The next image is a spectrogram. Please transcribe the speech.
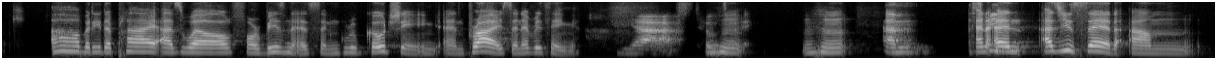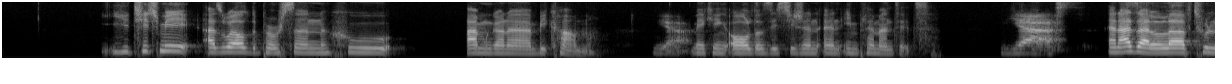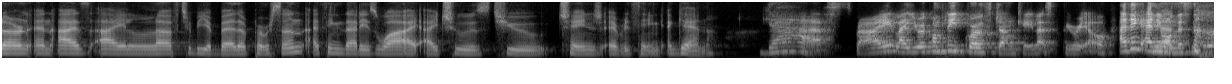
oh but it apply as well for business and group coaching and price and everything. Yes totally. Mm-hmm. Mm-hmm. um and and as you said um you teach me as well the person who i'm gonna become. Yeah. Making all those decisions and implement it. Yes and as i love to learn and as i love to be a better person i think that is why i choose to change everything again yes right like you're a complete growth junkie let's be real i think anyone yes. listening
